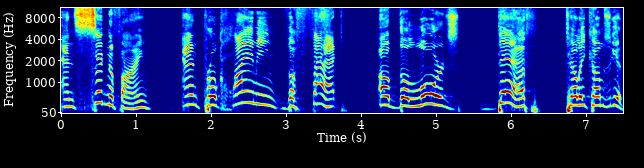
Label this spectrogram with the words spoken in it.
and signifying and proclaiming the fact of the Lord's death till he comes again.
